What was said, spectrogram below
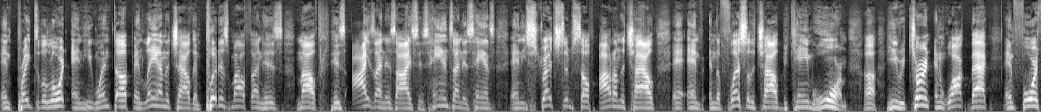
and prayed to the Lord. And he went up and lay on the child and put his mouth on his mouth, his eyes on his eyes, his hands on his hands, and he stretched himself out on the child, and, and, and the flesh of the child became warm. Uh, he returned and walked back and forth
